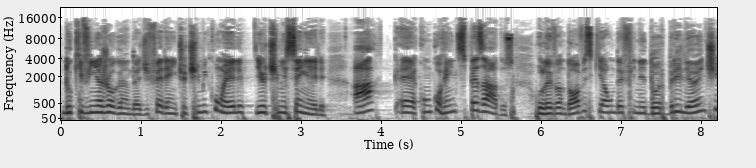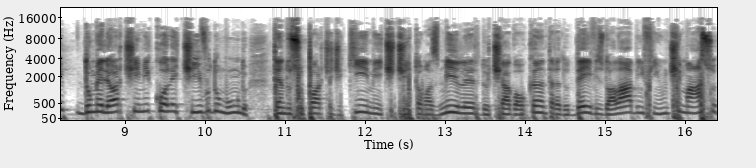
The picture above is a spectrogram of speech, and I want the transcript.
do que vinha jogando. É diferente o time com ele e o time sem ele. Há é, concorrentes pesados. O Lewandowski é um definidor brilhante do melhor time coletivo do mundo, tendo suporte de Kimmich, de Thomas Miller, do Thiago Alcântara, do Davis, do Alaba, enfim, um timaço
